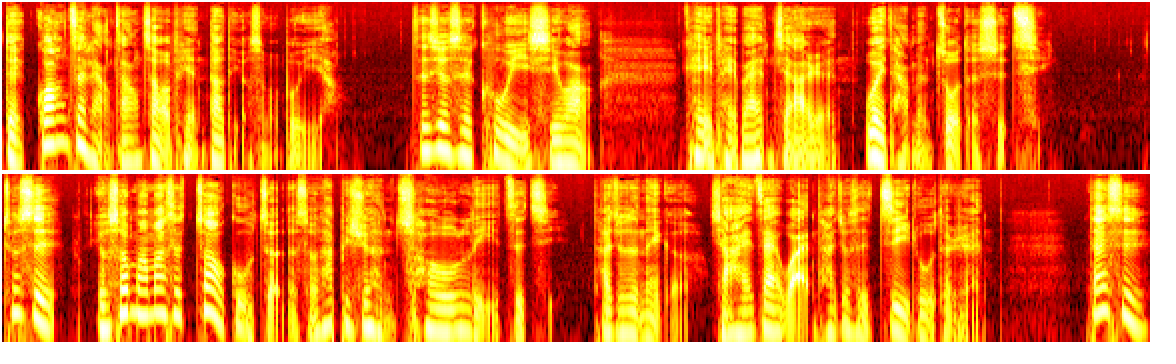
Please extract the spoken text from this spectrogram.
对，光这两张照片到底有什么不一样？这就是酷姨希望可以陪伴家人为他们做的事情。就是有时候妈妈是照顾者的时候，她必须很抽离自己，她就是那个小孩在玩，她就是记录的人。但是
